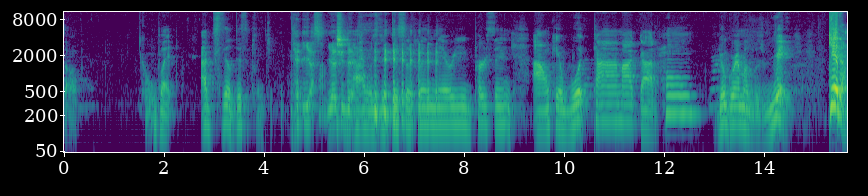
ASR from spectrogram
So, Cool. but I still disciplined you. yes. Yes, you did. I was the disciplinary person. I don't care what time I got home. Your grandmother was ready. Get him.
